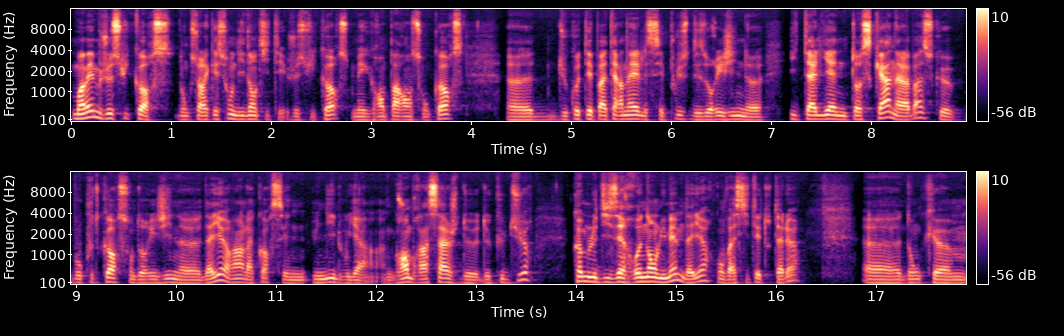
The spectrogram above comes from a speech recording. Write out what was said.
moi-même, je suis corse. Donc, sur la question d'identité, je suis corse. Mes grands-parents sont corses. du côté paternel, c'est plus des origines italiennes, toscanes à la base, que beaucoup de Corses sont d'origine d'ailleurs. Hein. La Corse, c'est une, île où il y a un grand brassage de, de cultures comme le disait Renan lui-même d'ailleurs, qu'on va citer tout à l'heure. Euh, donc, euh,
